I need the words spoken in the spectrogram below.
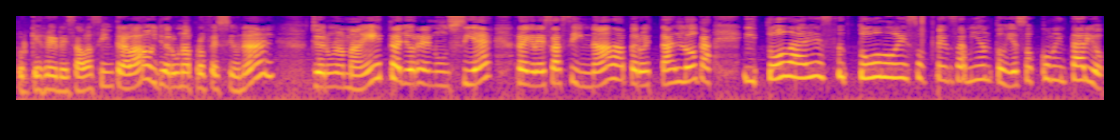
Porque regresaba sin trabajo, yo era una profesional, yo era una maestra, yo renuncié, regresa sin nada, pero estás loca. Y toda eso, todos esos pensamientos y esos comentarios,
